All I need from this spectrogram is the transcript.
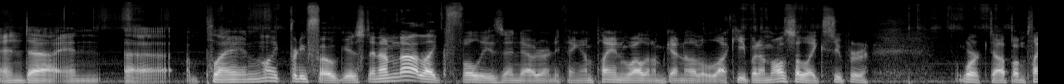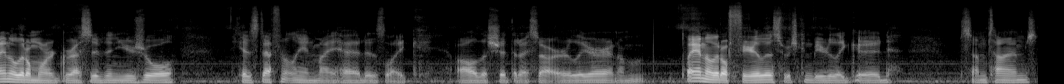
and uh, and uh, I'm playing like pretty focused, and I'm not like fully zenned out or anything. I'm playing well, and I'm getting a little lucky, but I'm also like super worked up. I'm playing a little more aggressive than usual because definitely in my head is like all the shit that I saw earlier, and I'm playing a little fearless, which can be really good sometimes.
